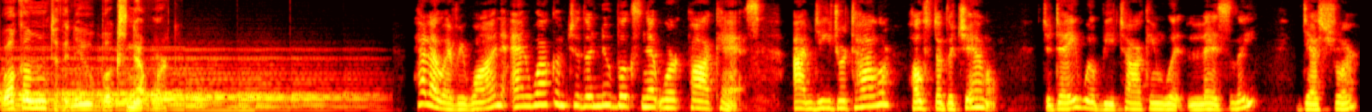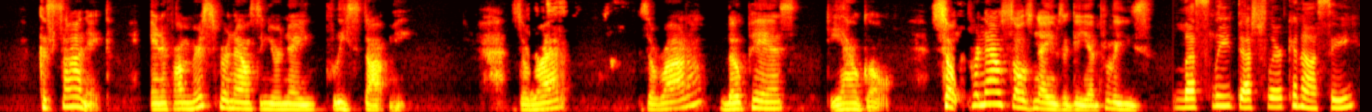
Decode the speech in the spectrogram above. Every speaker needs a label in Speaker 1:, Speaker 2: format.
Speaker 1: Welcome to the New Books Network.
Speaker 2: Hello, everyone, and welcome to the New Books Network podcast. I'm Deidre Tyler, host of the channel. Today, we'll be talking with Leslie Deschler Kasanic. And if I'm mispronouncing your name, please stop me. Zarada, Zarada Lopez Dialgo. So pronounce those names again, please.
Speaker 3: Leslie Deschler Canossi.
